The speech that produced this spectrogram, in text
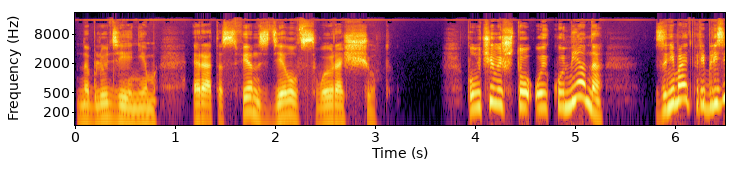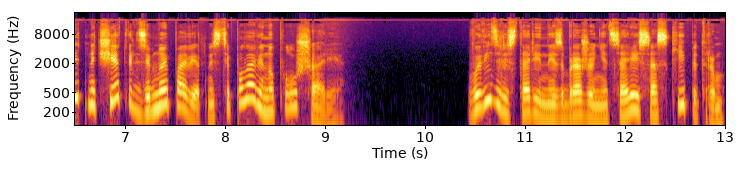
наблюдениям Эратосфен сделал свой расчет. Получилось, что Ойкумена занимает приблизительно четверть земной поверхности, половину полушария. Вы видели старинное изображение царей со скипетром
